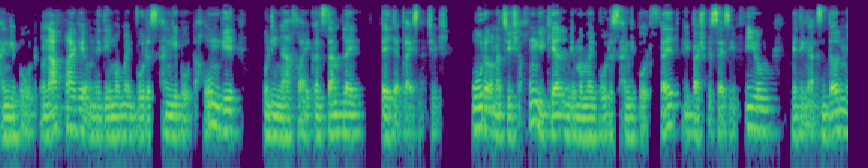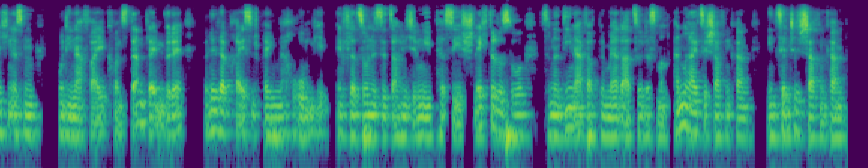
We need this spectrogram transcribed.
Angebot und Nachfrage und in dem Moment, wo das Angebot nach oben geht und die Nachfrage konstant bleibt, fällt der Preis natürlich. Oder natürlich auch umgekehrt, in dem Moment, wo das Angebot fällt, wie beispielsweise Ethereum mit den ganzen Burn-Mechanismen und die Nachfrage konstant bleiben würde, würde der Preis entsprechend nach oben gehen. Inflation ist jetzt auch nicht irgendwie per se schlecht oder so, sondern dient einfach primär dazu, dass man Anreize schaffen kann, Incentives schaffen kann,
